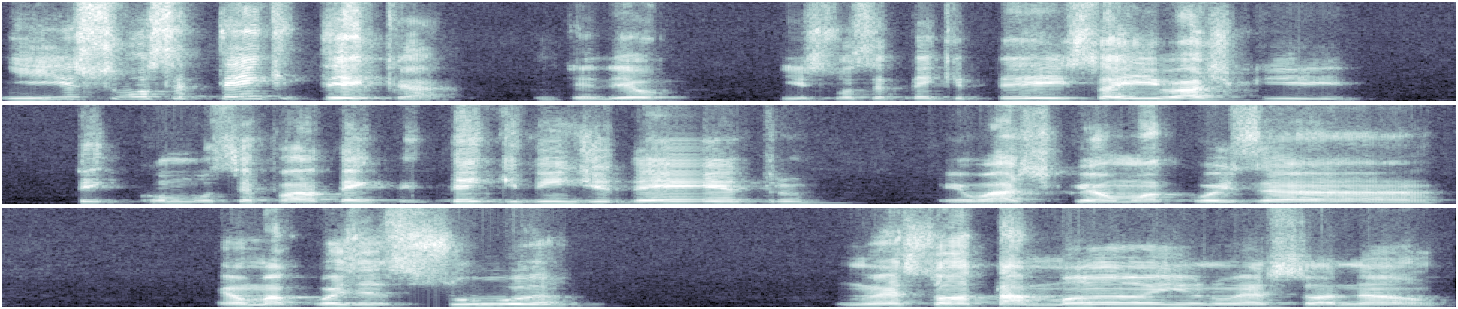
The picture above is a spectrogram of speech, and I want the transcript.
E isso você tem que ter, cara, entendeu? Isso você tem que ter, isso aí eu acho que tem, como você fala, tem, tem que vir de dentro. Eu acho que é uma coisa é uma coisa sua, não é só tamanho, não é só não.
